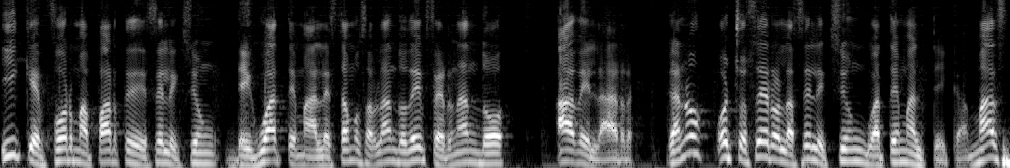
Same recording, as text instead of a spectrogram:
y que forma parte de selección de Guatemala. Estamos hablando de Fernando Avelar. Ganó 8-0 la selección guatemalteca. Más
